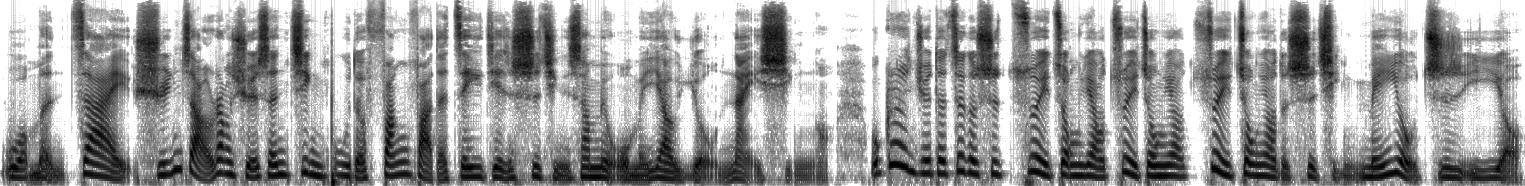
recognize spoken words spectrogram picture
我们在寻找让学生进步的方法的这一件事情上面，我们要有耐心哦。我个人觉得这个是最重要、最重要、最重要的事情，没有之一哦。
